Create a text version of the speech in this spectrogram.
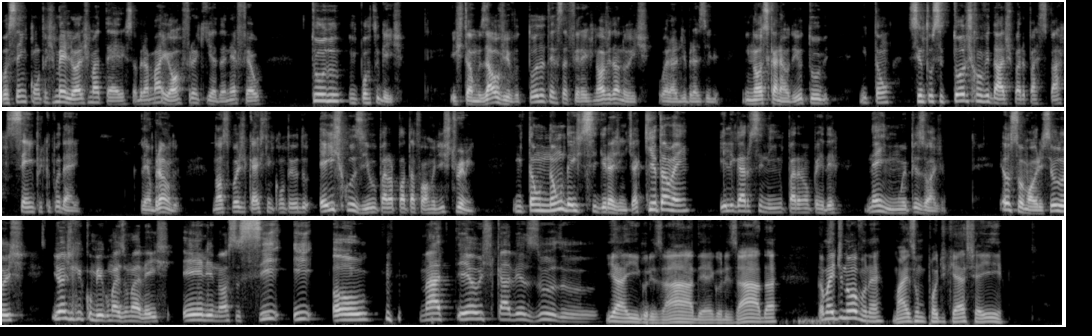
você encontra as melhores matérias sobre a maior franquia da NFL, tudo em português. Estamos ao vivo toda terça-feira às nove da noite, horário de Brasília, em nosso canal do YouTube, então sintam-se todos convidados para participar sempre que puderem. Lembrando, nosso podcast tem conteúdo exclusivo para a plataforma de streaming, então não deixe de seguir a gente aqui também e ligar o sininho para não perder nenhum episódio. Eu sou Maurício Luz e hoje aqui comigo mais uma vez, ele, nosso CEO, Matheus Cabezudo. E aí, gurizada, e aí, gurizada. Tamo aí de novo, né? Mais um podcast aí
